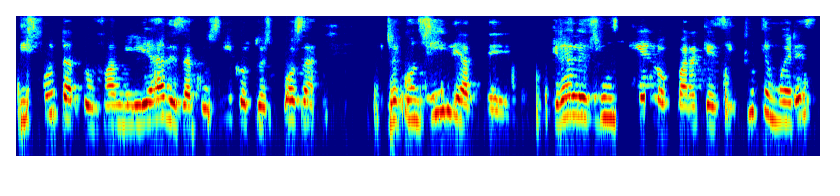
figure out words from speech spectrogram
Disfruta a tus familiares, a tus hijos, tu esposa, reconcíliate, créales un cielo para que si tú te mueres,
